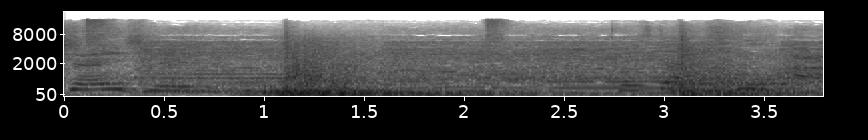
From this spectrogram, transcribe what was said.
change me. Cause that's who I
